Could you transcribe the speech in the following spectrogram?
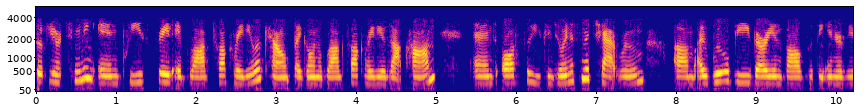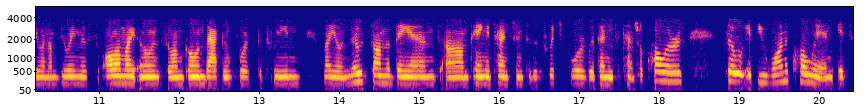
So if you're tuning in, please create a Blog Talk Radio account by going to blogtalkradio.com. And also, you can join us in the chat room. Um, I will be very involved with the interview, and I'm doing this all on my own, so I'm going back and forth between my own notes on the band, um, paying attention to the switchboard with any potential callers. So if you want to call in, it's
